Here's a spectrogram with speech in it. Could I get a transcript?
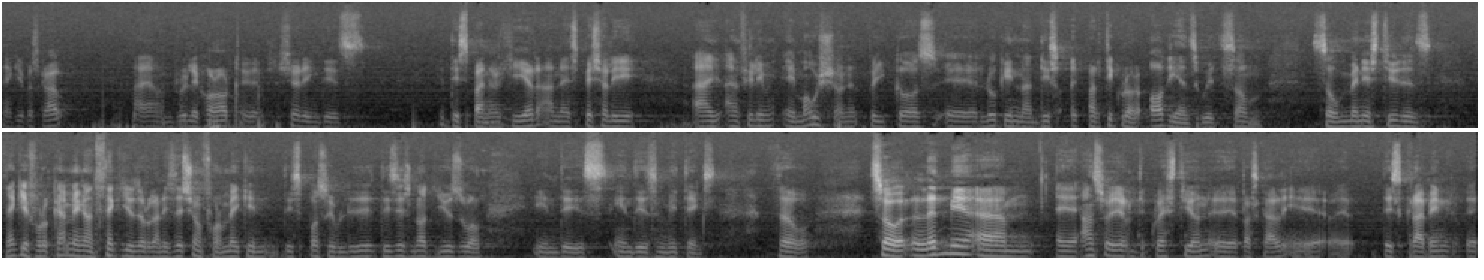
Thank you, Pascale. I am really honored to sharing this, this panel here, and especially I, am feeling emotion because uh, looking at this particular audience with some, so many students, thank you for coming and thank you the organization for making this possible. This is not usual in, this, in these meetings. So, so let me um, uh, answer the question, uh, Pascale, uh, describing uh,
